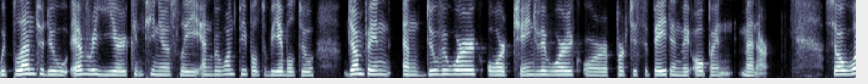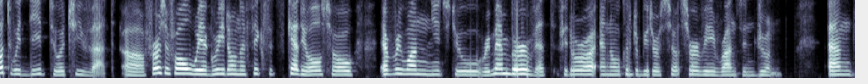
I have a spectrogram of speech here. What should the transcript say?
we plan to do every year continuously and we want people to be able to jump in and do the work or change the work or participate in the open manner. So what we did to achieve that? Uh, first of all, we agreed on a fixed schedule. So everyone needs to remember that Fedora annual contributor survey runs in June. And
